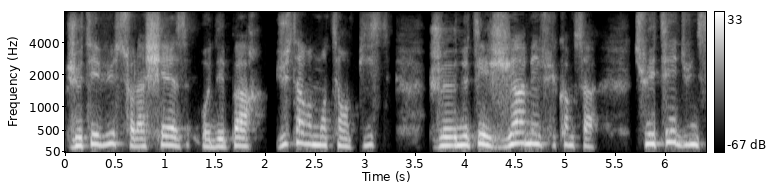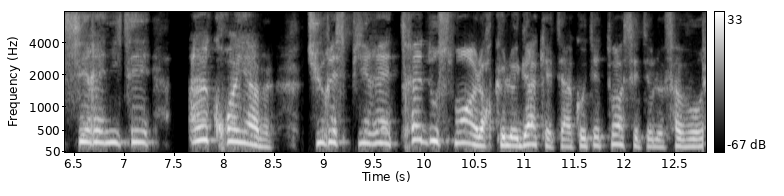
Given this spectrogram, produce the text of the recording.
je t'ai vu sur la chaise au départ, juste avant de monter en piste. Je ne t'ai jamais vu comme ça. Tu étais d'une sérénité incroyable. Tu respirais très doucement alors que le gars qui était à côté de toi, c'était le favori.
